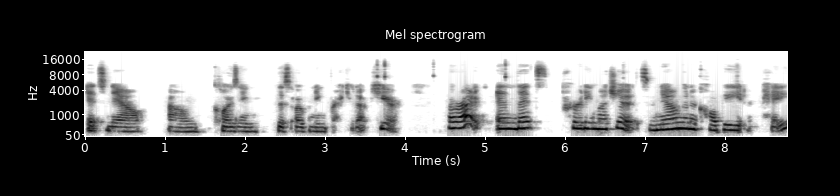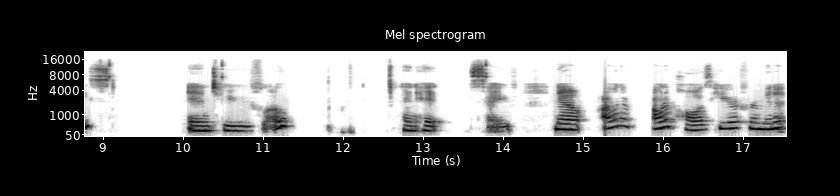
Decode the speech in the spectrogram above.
it's now um, closing this opening bracket up here. All right, and that's pretty much it. So now I'm going to copy and paste into Flow and hit save. Now I want to I want to pause here for a minute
